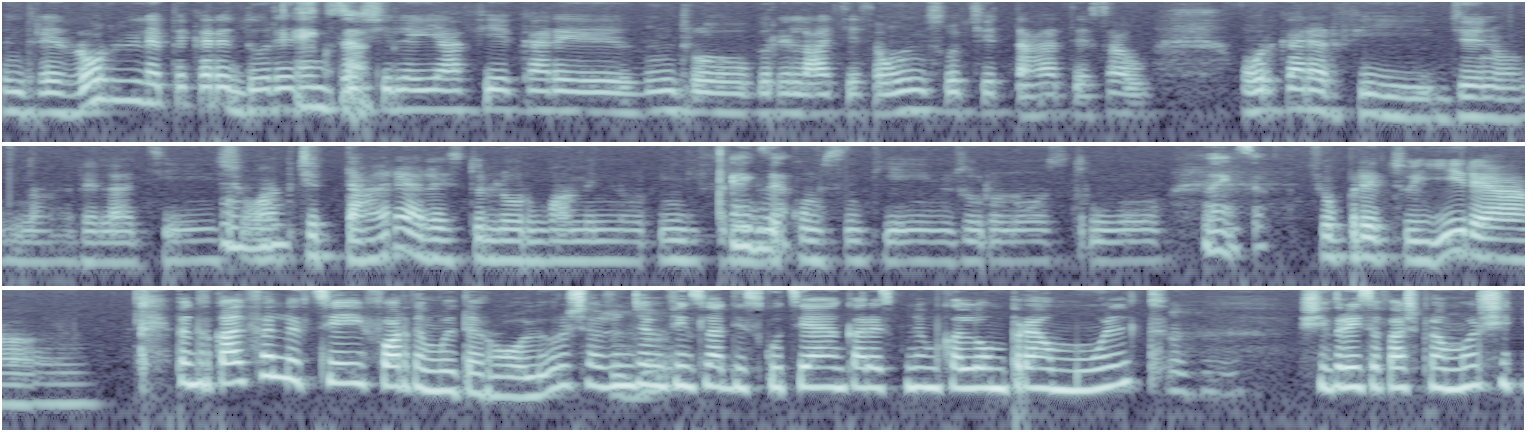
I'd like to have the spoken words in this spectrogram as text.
între rolurile pe care doresc Exact. să și le ia fiecare într-o relație sau în societate sau oricare ar fi genul na, relației și o Mhm. acceptare a resturilor oamenilor, indiferent Exact. de cum sunt ei în jurul nostru Exact. și o prețuire a... Pentru că altfel îți iei foarte multe roluri și ajungem Mhm. fix la discuția aia în care spunem că luăm prea mult și vrei să faci prea mult și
